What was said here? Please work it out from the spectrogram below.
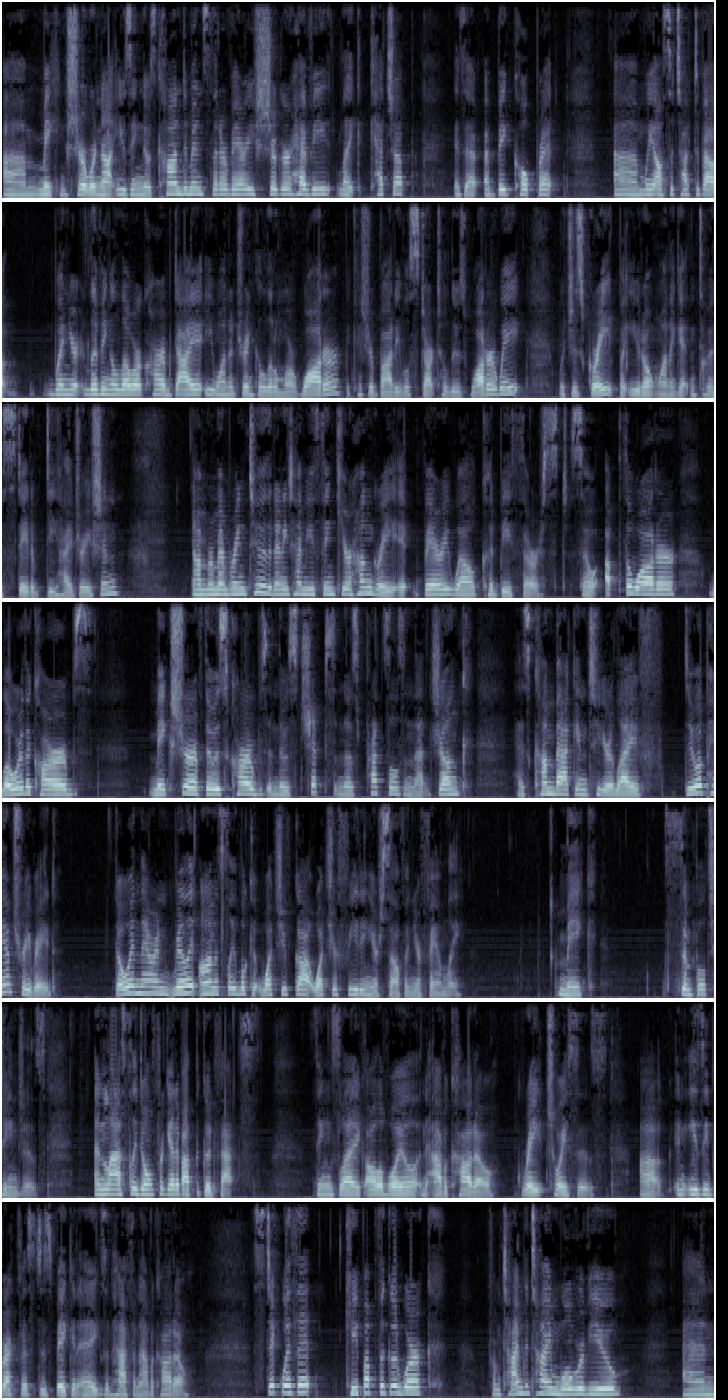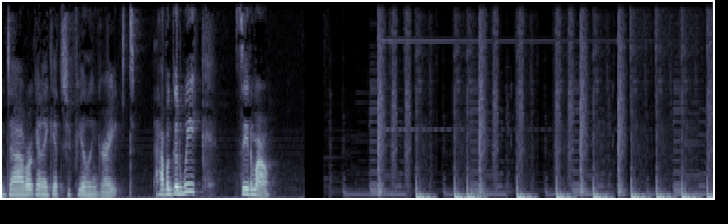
Um, making sure we're not using those condiments that are very sugar heavy, like ketchup, is a, a big culprit. Um, we also talked about when you're living a lower carb diet, you want to drink a little more water because your body will start to lose water weight, which is great, but you don't want to get into a state of dehydration. Um, remembering too that anytime you think you're hungry, it very well could be thirst. So up the water, lower the carbs, make sure if those carbs and those chips and those pretzels and that junk has come back into your life, do a pantry raid. Go in there and really honestly look at what you've got, what you're feeding yourself and your family. Make simple changes. And lastly, don't forget about the good fats. Things like olive oil and avocado, great choices. Uh, an easy breakfast is bacon, eggs, and half an avocado. Stick with it, keep up the good work. From time to time, we'll review, and uh, we're going to get you feeling great. Have a good week. See you tomorrow.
